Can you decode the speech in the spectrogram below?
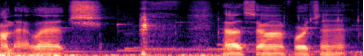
on that ledge. That's so unfortunate.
